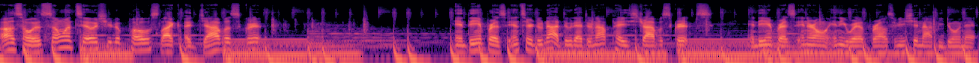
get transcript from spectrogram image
Also if someone tells you to post like a javascript and then press enter do not do that. Do not paste javascripts and then press enter on any web browser. You should not be doing that.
